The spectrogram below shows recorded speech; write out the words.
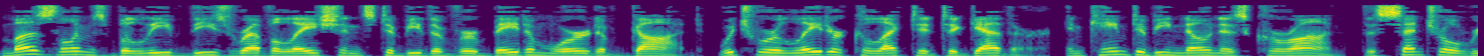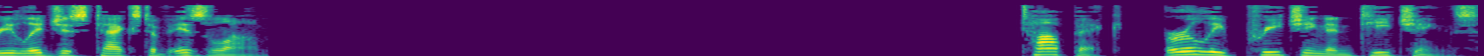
Muslims believe these revelations to be the verbatim word of God, which were later collected together, and came to be known as Quran, the central religious text of Islam. Early preaching and teachings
